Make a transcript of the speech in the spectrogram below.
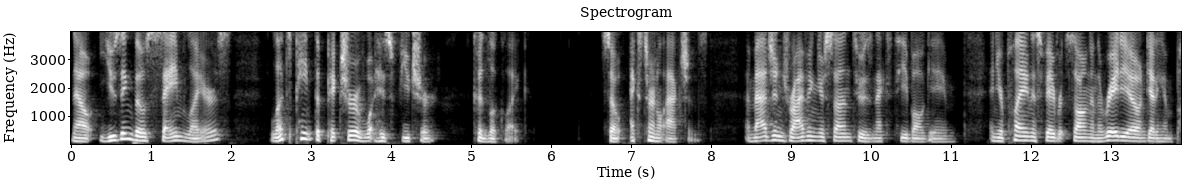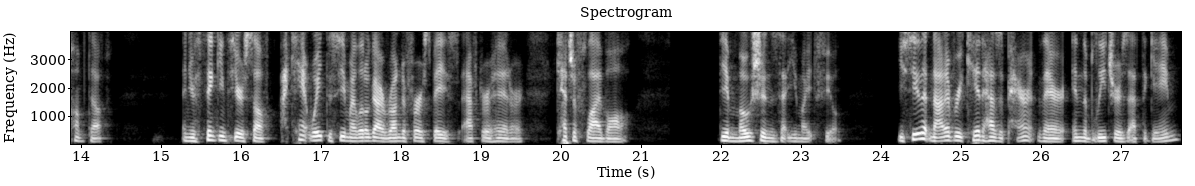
Now, using those same layers, let's paint the picture of what his future could look like. So, external actions. Imagine driving your son to his next T-ball game and you're playing his favorite song on the radio and getting him pumped up. And you're thinking to yourself, I can't wait to see my little guy run to first base after a hit or catch a fly ball. The emotions that you might feel. You see that not every kid has a parent there in the bleachers at the game,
